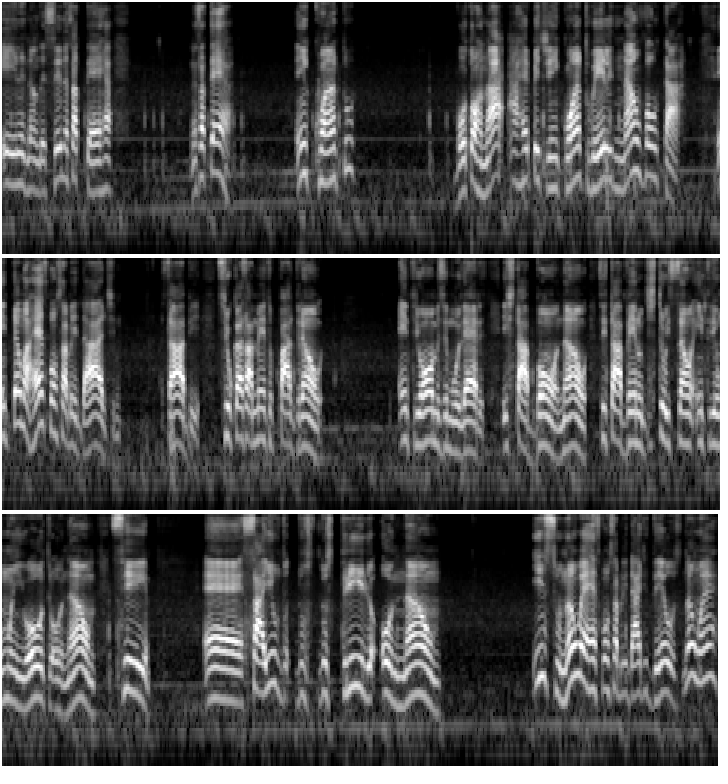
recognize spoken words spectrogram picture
ele não descer nessa terra, nessa terra. Enquanto vou tornar a repetir, enquanto ele não voltar. Então a responsabilidade, sabe, se o casamento padrão entre homens e mulheres está bom ou não, se está havendo destruição entre um e outro ou não, se é, saiu do, dos, trilhos ou não. Isso não é responsabilidade de Deus, não é.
